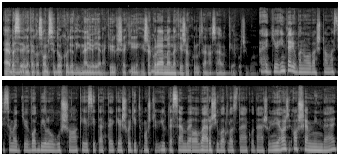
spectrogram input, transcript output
elbeszélgetek a szomszédok, hogy addig ne jöjjenek ők se ki, és akkor elmennek, és akkor utána szállok ki a kocsiból. Egy interjúban olvastam, azt hiszem egy vadbiológussal készítették, és hogy itt most jut eszembe a városi vadgazdálkodás, hogy ugye az, az sem mindegy,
